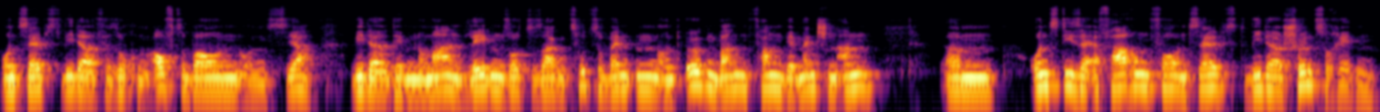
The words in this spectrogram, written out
uns selbst wieder versuchen aufzubauen, uns ja wieder dem normalen Leben sozusagen zuzuwenden und irgendwann fangen wir Menschen an, ähm, uns diese Erfahrung vor uns selbst wieder schön zu reden,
